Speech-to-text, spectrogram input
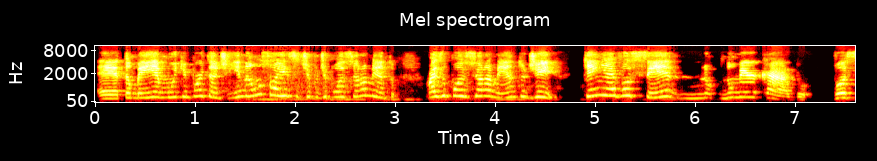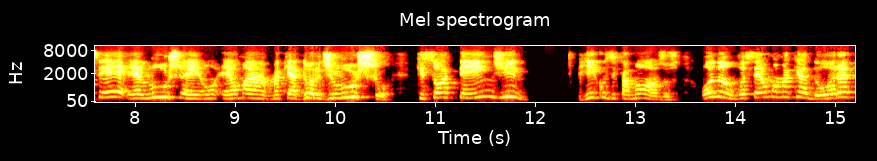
É, também é muito importante. E não só esse tipo de posicionamento, mas o posicionamento de quem é você no, no mercado. Você é luxo, é, é uma maquiadora de luxo que só atende ricos e famosos? Ou não, você é uma maquiadora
